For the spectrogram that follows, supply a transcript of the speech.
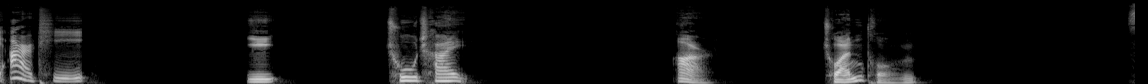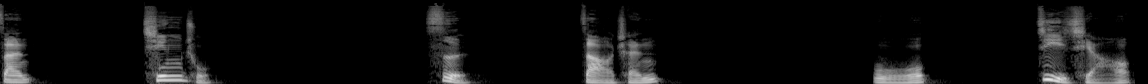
二题。一出差。二传统。三清楚。四早晨。五技巧。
